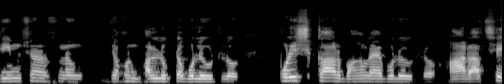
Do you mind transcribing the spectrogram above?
ডিম যখন ভাল্লুকটা বলে উঠল পরিষ্কার বাংলায় বলে উঠল, আর আছে?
